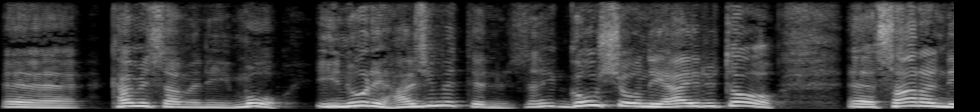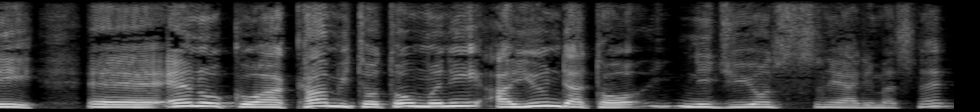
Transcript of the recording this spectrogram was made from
えー、神様にもう祈り始めてるんですね。五章に入ると、えー、さらに、えー、エノクは神と共に歩んだと24節にありますね。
